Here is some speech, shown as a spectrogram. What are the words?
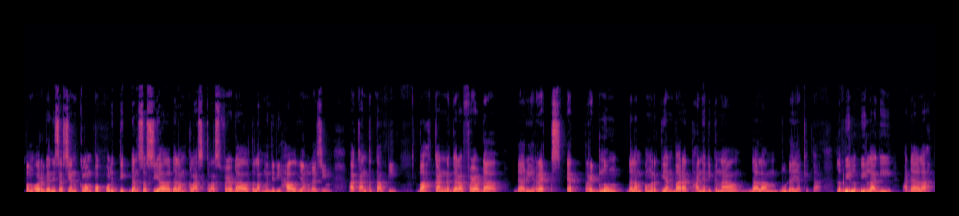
Pengorganisasian kelompok politik dan sosial dalam kelas-kelas feodal telah menjadi hal yang lazim. Akan tetapi, Bahkan negara feodal dari rex et regnum dalam pengertian barat hanya dikenal dalam budaya kita. Lebih-lebih lagi adalah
